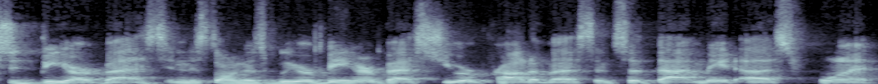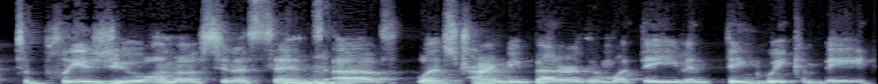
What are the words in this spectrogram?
to be our best. And as long as we were being our best, you were proud of us. And so that made us want to please you almost in a sense mm-hmm. of let's try and be better than what they even think we can be.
